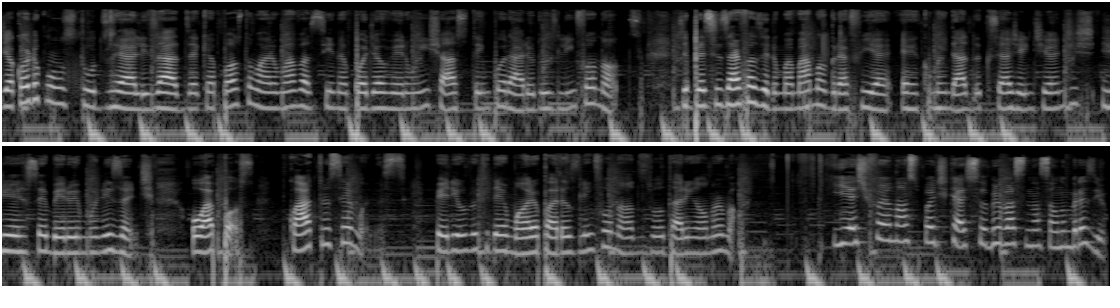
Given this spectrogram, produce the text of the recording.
De acordo com os estudos realizados, é que após tomar uma vacina pode haver um inchaço temporário dos linfonodos. Se precisar fazer uma mamografia, é recomendado que se agente antes de receber o imunizante ou após quatro semanas, período que demora para os linfonodos voltarem ao normal. E este foi o nosso podcast sobre vacinação no Brasil.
